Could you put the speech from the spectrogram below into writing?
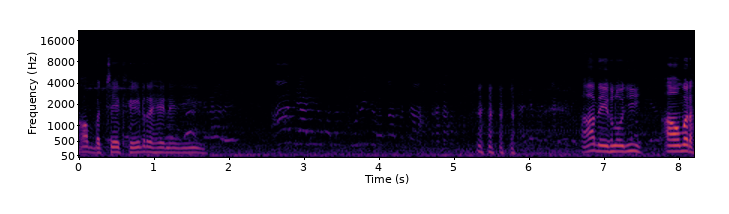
ਆ ਬੱਚੇ ਖੇਡ ਰਹੇ ਨੇ ਜੀ। ਆ ਦੇਖ ਲਓ ਜੀ, ਆ ਉਮਰ।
